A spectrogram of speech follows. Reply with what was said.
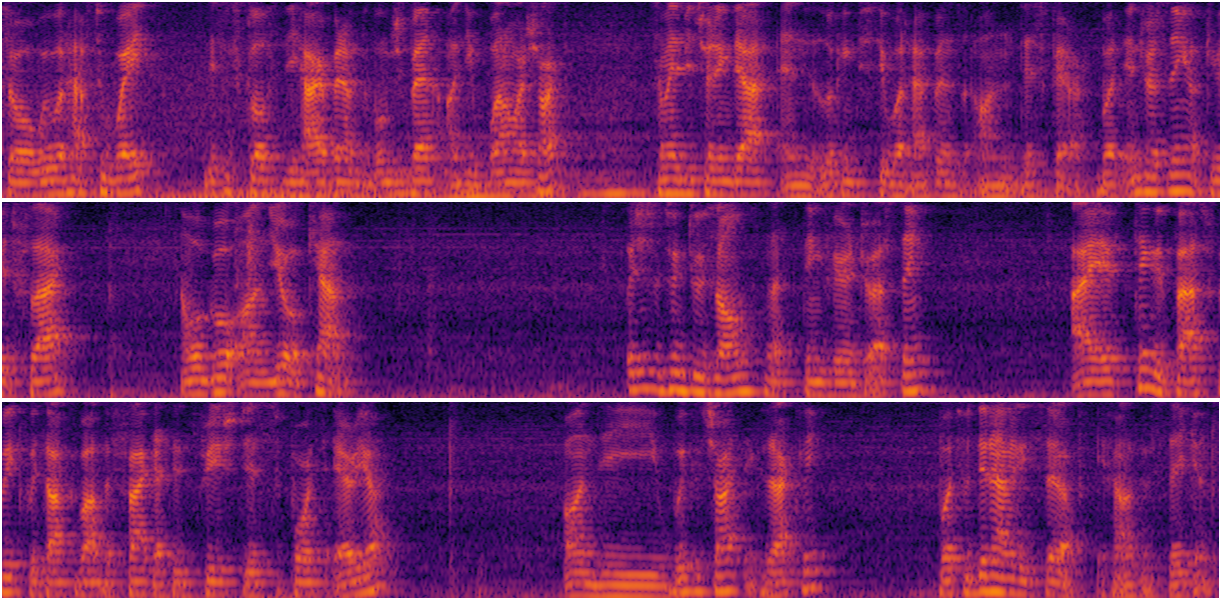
So we would have to wait. This is close to the higher band of the Bollinger Band on the one hour chart. So maybe trading that and looking to see what happens on this pair. But interesting, I'll keep it flat. And we'll go on Euro CAD which is between two zones, nothing very interesting. I think the past week we talked about the fact that it reached this support area on the weekly chart exactly, but we didn't have any setup if I'm not mistaken.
